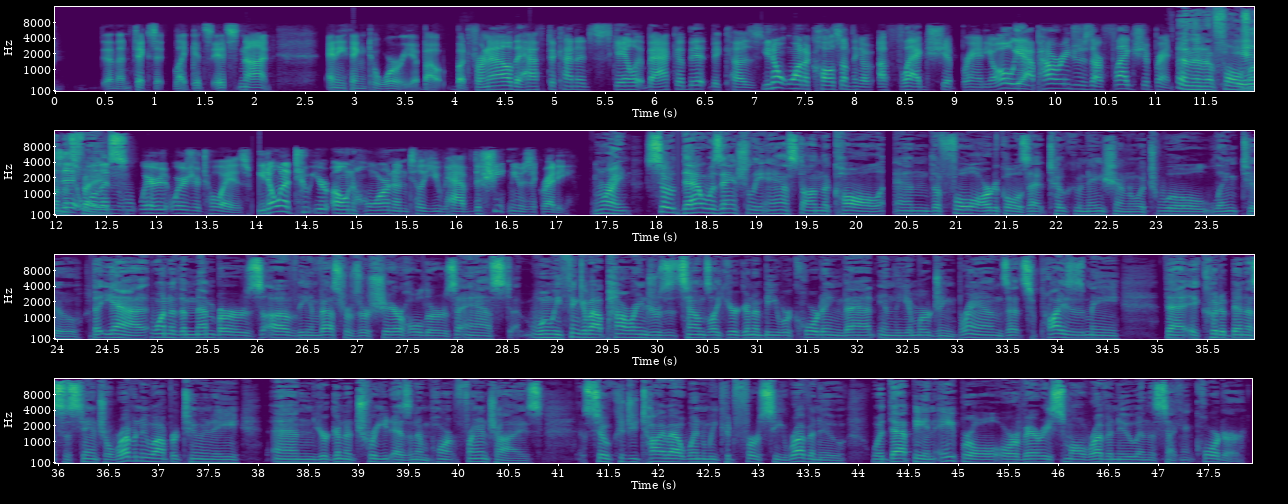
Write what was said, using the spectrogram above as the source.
and then fix it. Like it's it's not anything to worry about. But for now, they have to kind of scale it back a bit because you don't want to call something a, a flagship brand. You know, oh yeah, Power Rangers is our flagship brand. And then it falls Is on its it? Well, then where, where's your toys? You don't want to toot your own horn until you have the sheet music ready. Right. So that was actually asked on the call, and the full article is at Toku Nation, which we'll link to. But yeah, one of the members of the investors or shareholders asked, when we think about Power Rangers, it sounds like you're going to be recording that in the emerging brands. That surprises me that it could have been a substantial revenue opportunity and you're going to treat as an important franchise. So could you talk about when we could first see revenue? Would that be in April or very small revenue in the second quarter?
